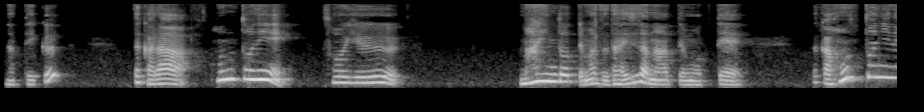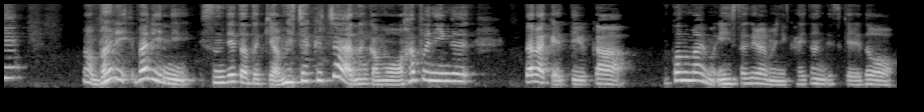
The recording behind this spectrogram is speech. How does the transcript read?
なっていく。だから、本当にそういうマインドってまず大事だなって思って、だから本当にね、まあ、バリ、バリに住んでた時はめちゃくちゃなんかもうハプニングだらけっていうか、この前もインスタグラムに書いたんですけれど、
